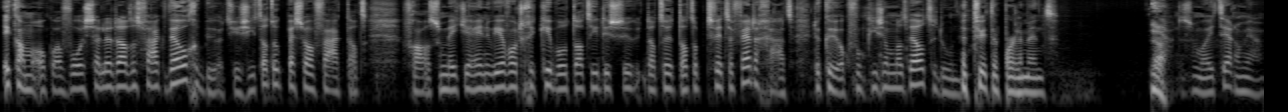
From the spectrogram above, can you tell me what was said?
Ik kan me ook wel voorstellen dat het vaak wel gebeurt. Je ziet dat ook best wel vaak, dat vooral als een beetje heen en weer wordt gekibbeld, dat, die dus, dat het dat op Twitter verder gaat. Daar kun je ook voor kiezen om dat wel te doen. Het Twitter-parlement. Ja. ja. dat is een mooie term, ja.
